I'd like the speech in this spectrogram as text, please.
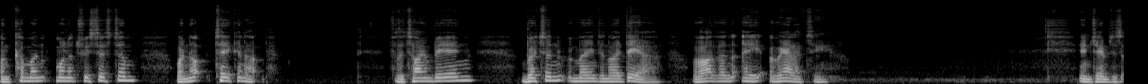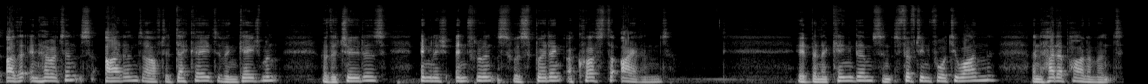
and common monetary system were not taken up. For the time being, Britain remained an idea rather than a reality. In James's other inheritance, Ireland, after decades of engagement with the Tudors, English influence was spreading across the island. It had been a kingdom since 1541 and had a parliament,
